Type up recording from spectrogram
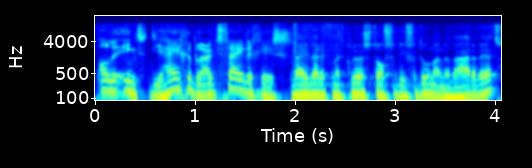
alle inkt die hij gebruikt veilig is. Wij werken met kleurstoffen die voldoen aan de waardewet.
